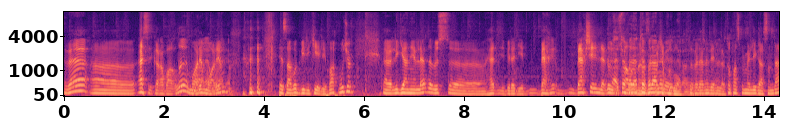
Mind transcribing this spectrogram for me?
və ə, əsl Qarabağlı Muharrem Muharrem hesabı 1-2 eləyib. Bax bu cür legionerlər də öz ə, həd belə deyim, bəx, bəxş edirlər də öz Hə, töhfələr- töhfələrini verirlər. Töhfələrini verirlər. Topaz Premyer Liqasında,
